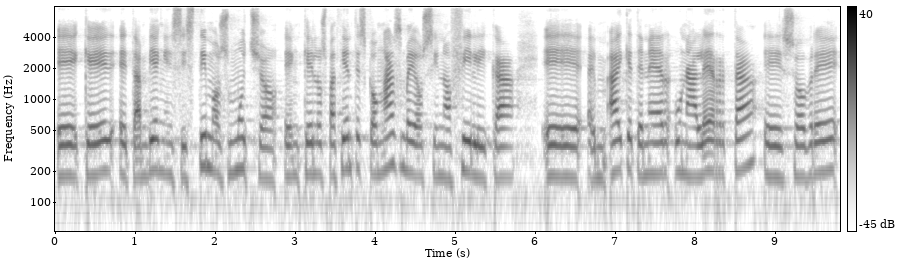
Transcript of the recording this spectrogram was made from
eh, que eh, también insistimos mucho en que en los pacientes con asma eosinofílica eh, em, hay que tener una alerta sobre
